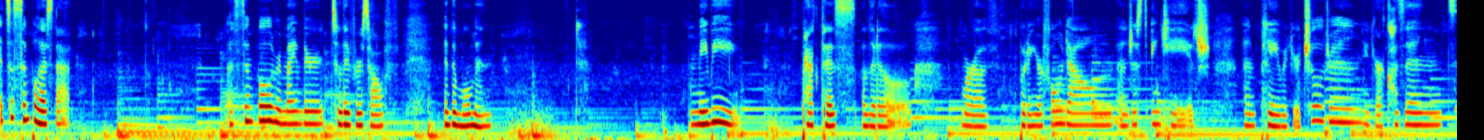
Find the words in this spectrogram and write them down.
it's as simple as that. a simple reminder to live yourself in the moment. Maybe practice a little more of putting your phone down and just engage and play with your children, with your cousins,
